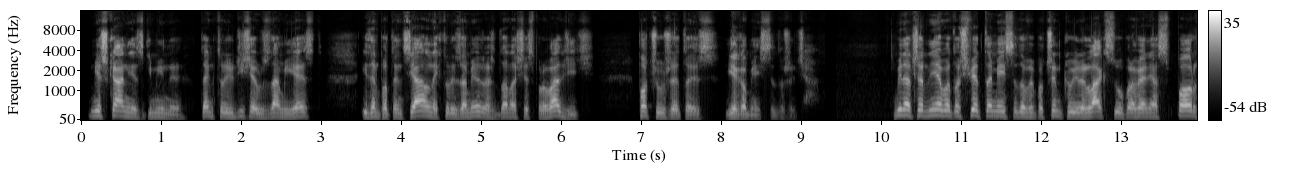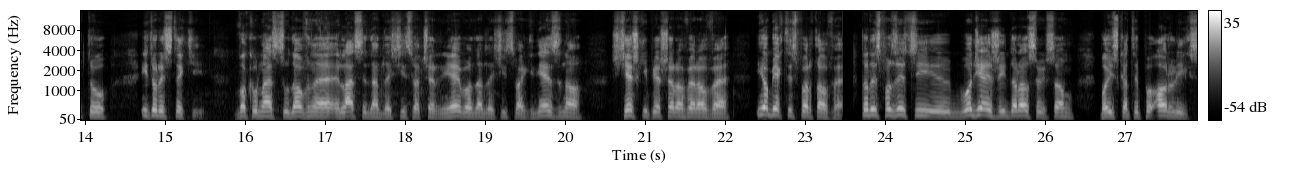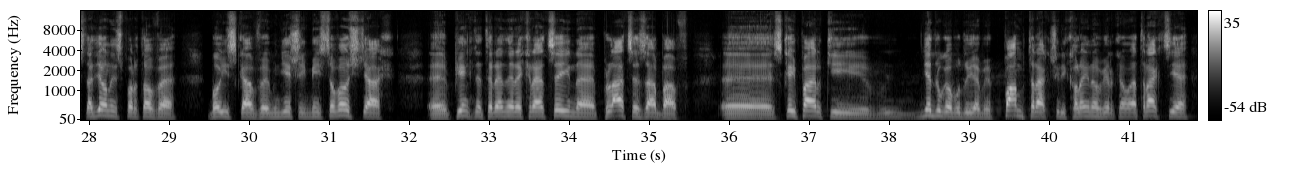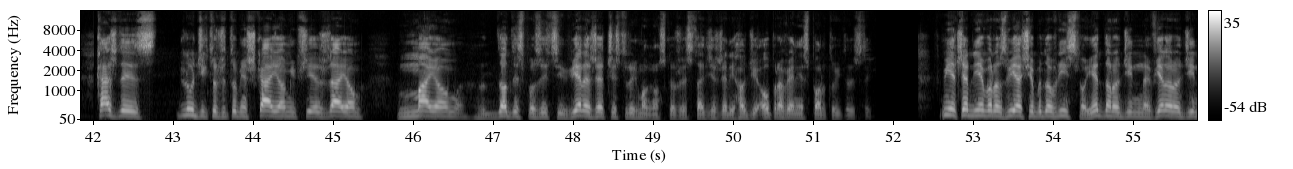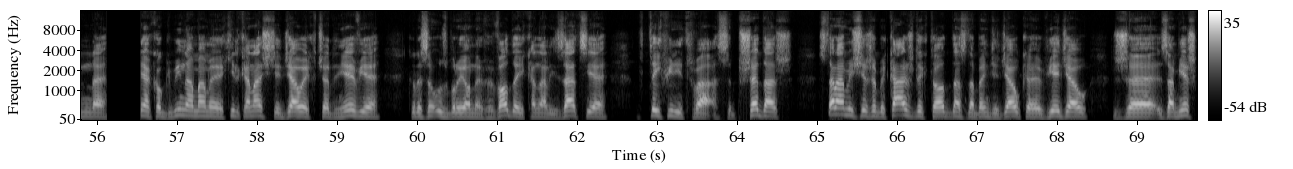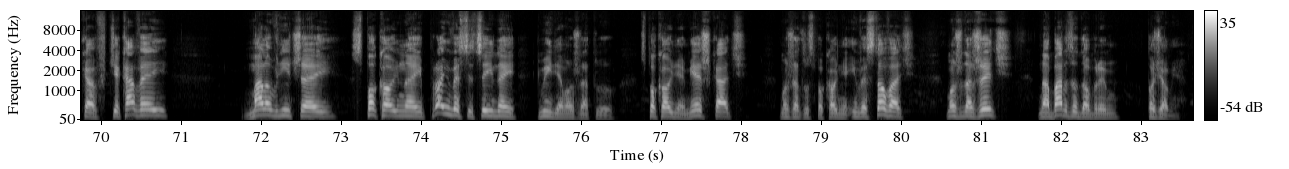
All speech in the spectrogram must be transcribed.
mieszkaniec gminy, ten, który dzisiaj już z nami jest i ten potencjalny, który zamierza do nas się sprowadzić, poczuł, że to jest jego miejsce do życia. Gmina Czerniewo to świetne miejsce do wypoczynku i relaksu, uprawiania sportu i turystyki. Wokół nas cudowne lasy Nadleśnictwa Czerniewo, Nadleśnictwa Gniezno, ścieżki pieszo-rowerowe i obiekty sportowe. Do dyspozycji y, młodzieży i dorosłych są boiska typu Orlik, stadiony sportowe, boiska w mniejszych miejscowościach, e, piękne tereny rekreacyjne, place zabaw, skateparki. Niedługo budujemy pump track, czyli kolejną wielką atrakcję. Każdy z ludzi, którzy tu mieszkają i przyjeżdżają, mają do dyspozycji wiele rzeczy, z których mogą skorzystać, jeżeli chodzi o uprawianie sportu i turystyki. W gminie Czerniewo rozwija się budownictwo jednorodzinne, wielorodzinne. Jako gmina mamy kilkanaście działek w Czerniewie, które są uzbrojone w wodę i kanalizację. W tej chwili trwa sprzedaż. Staramy się, żeby każdy, kto od nas nabędzie działkę, wiedział, że zamieszka w ciekawej, malowniczej, spokojnej, proinwestycyjnej gminie. Można tu spokojnie mieszkać, można tu spokojnie inwestować, można żyć na bardzo dobrym poziomie.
